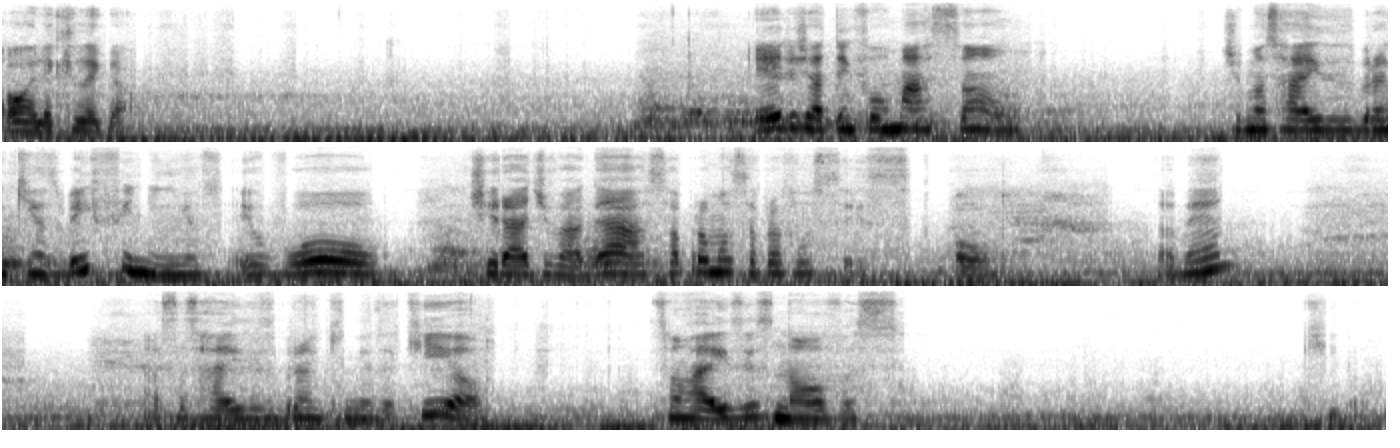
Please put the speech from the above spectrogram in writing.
Olha que legal. Ele já tem formação de umas raízes branquinhas bem fininhas. Eu vou tirar devagar só para mostrar para vocês. Ó, tá vendo? Essas raízes branquinhas aqui, ó, são raízes novas. Aqui, ó.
